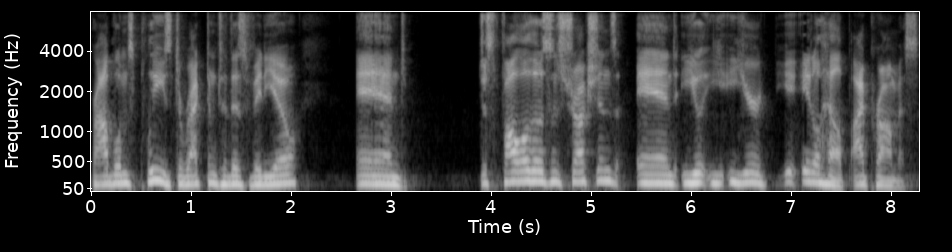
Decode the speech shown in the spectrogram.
problems, please direct them to this video and just follow those instructions and you you're it'll help, I promise.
